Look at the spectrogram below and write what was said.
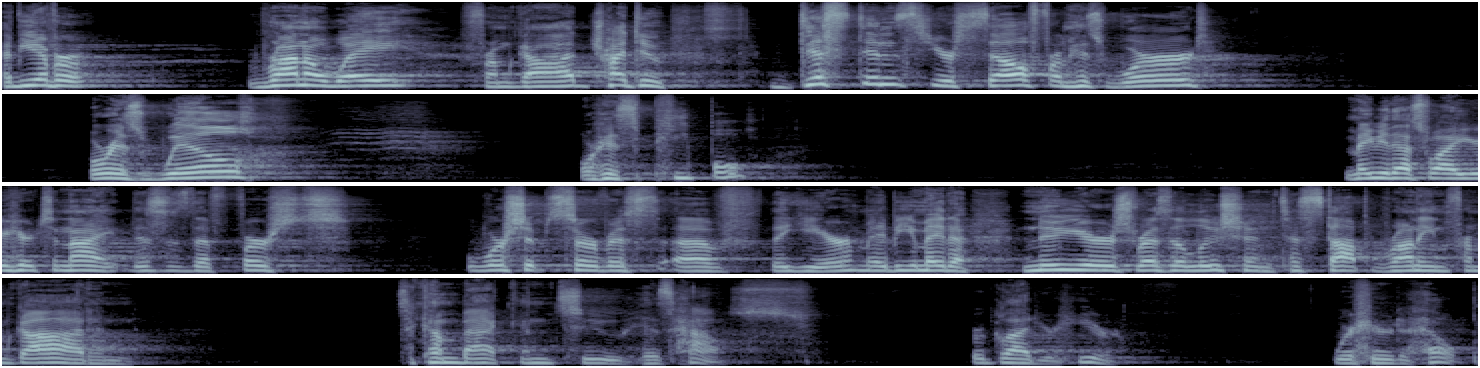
Have you ever run away from God, tried to distance yourself from his word or his will or his people? Maybe that's why you're here tonight. This is the first worship service of the year. Maybe you made a New Year's resolution to stop running from God and to come back into his house. We're glad you're here. We're here to help.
